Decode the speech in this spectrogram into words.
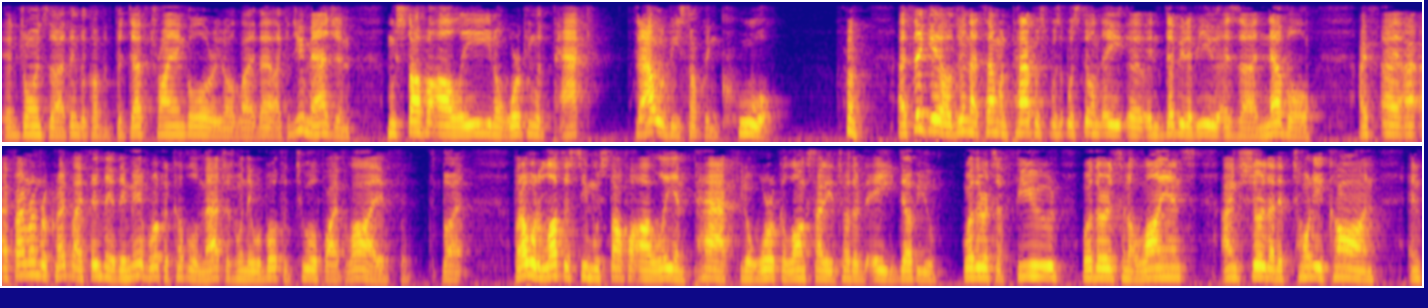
and joins the, I think they call it the Death Triangle or you know like that? Like, could you imagine Mustafa Ali, you know, working with PAC? That would be something cool. I think you know during that time when PAC was was, was still in a, uh, in WWE as uh, Neville. I, I, if I remember correctly, I think they, they may have worked a couple of matches when they were both at 205 Live, but but I would love to see Mustafa Ali and PAC, you know, work alongside each other at AEW. Whether it's a feud, whether it's an alliance, I'm sure that if Tony Khan and,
